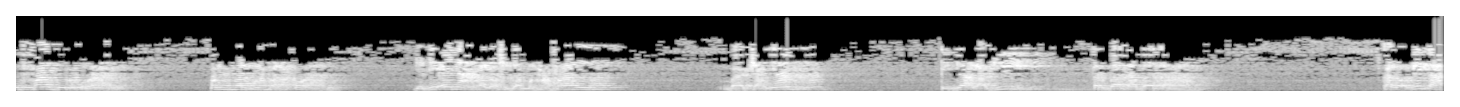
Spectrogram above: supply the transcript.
hufadzul Quran, penghafal-penghafal Quran. Jadi enak kalau sudah menghafal bacanya tidak lagi terbata-bata. Kalau kita,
